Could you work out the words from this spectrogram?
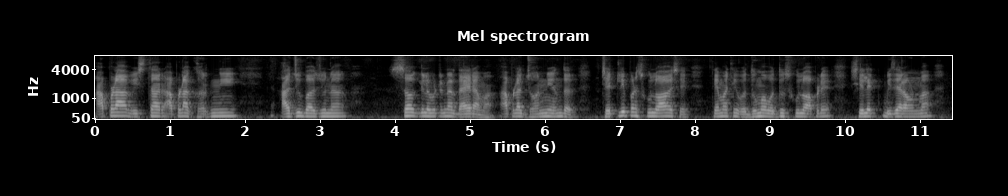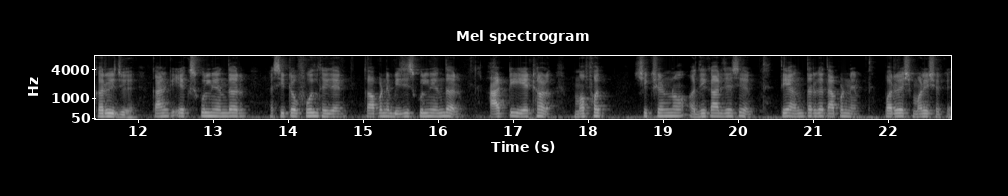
આપણા વિસ્તાર, આપણા ઘરની આજુબાજુના સ કિલોમીટરના દાયરામાં, આપણા ઝોનની અંદર જેટલી પણ સ્કૂલો આવે છે, તેમાંથી વધુમાં વધુ સ્કૂલો આપણે સિલેક્ટ બીજા રાઉન્ડમાં કરવી જોઈએ. કારણ કે એક સ્કૂલની અંદર સીટો ફૂલ થઈ જાય, તો આપણને બીજી સ્કૂલની અંદર આરટી હેઠળ મફત શિક્ષણનો અધિકાર જે છે, તે અંતર્ગત આપણને પ્રવેશ મળી શકે.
